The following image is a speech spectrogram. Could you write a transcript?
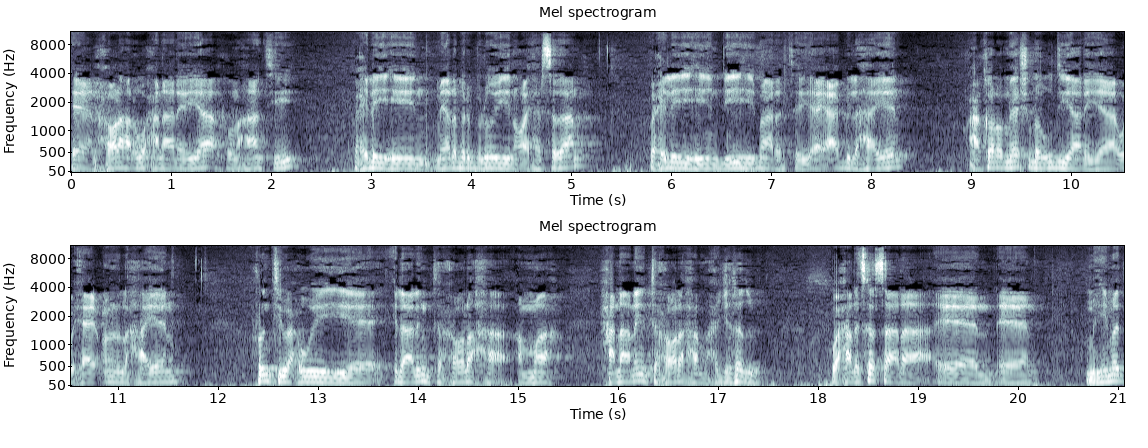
xoolaha lagu xanaaneeyaa run ahaantii waxay leeyihiin meelo berbalooyin oo ay harsadaan. Waxay leeyihiin biyihii maaragtay ay cabi lahaayeen. Waxaa kaloo meesha loogu diyaariyaa wixii ay cuni lahaayeen. Runtii waxa weeye ilaalinta xoolaha ama xanaanaynta xoolaha maxjaradu waxaa la iska saaraa muhiimad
